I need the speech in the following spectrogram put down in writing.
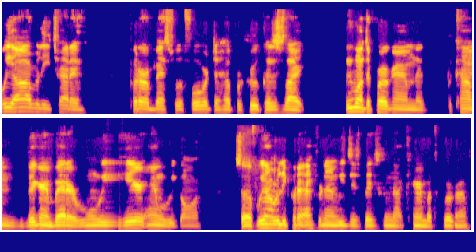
we all really try to put our best foot forward to help recruit because it's like we want the program to become bigger and better when we here and when we going. So if we don't really put an effort in, we just basically not caring about the program.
